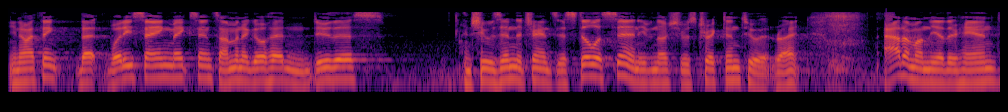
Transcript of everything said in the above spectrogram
you know, I think that what he's saying makes sense. I'm going to go ahead and do this." And she was in the trans. It's still a sin, even though she was tricked into it, right? Adam, on the other hand,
